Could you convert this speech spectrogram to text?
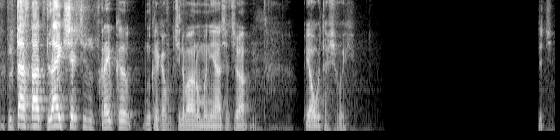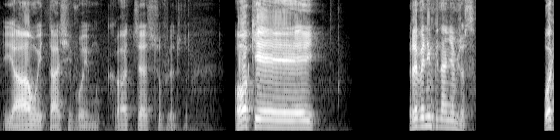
Nu uitați să dați like, share și subscribe că nu cred că a făcut cineva în România așa ceva. Ia uitați și voi. Deci, ia uitați și voi, mâncați sufletul. Ok. Revenim când ajungem jos. Ok,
